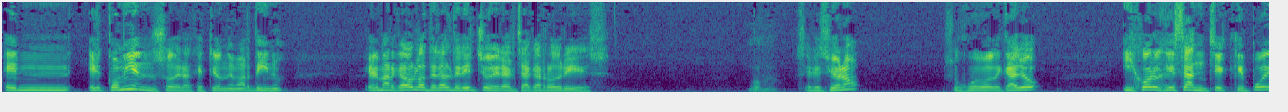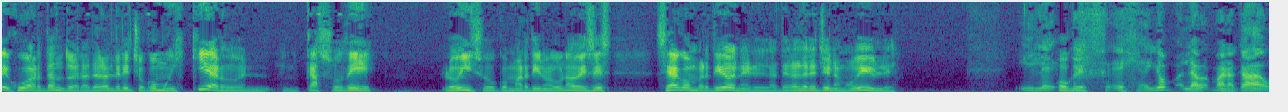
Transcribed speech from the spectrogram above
en el comienzo de la gestión de Martino, el marcador lateral derecho era el Chaca Rodríguez. Se lesionó, su juego decayó, y Jorge Sánchez, que puede jugar tanto de lateral derecho como izquierdo en, en caso de, lo hizo con Martino algunas veces, se ha convertido en el lateral derecho inamovible. Y le, ¿O qué? Eh, yo, la- bueno, cada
